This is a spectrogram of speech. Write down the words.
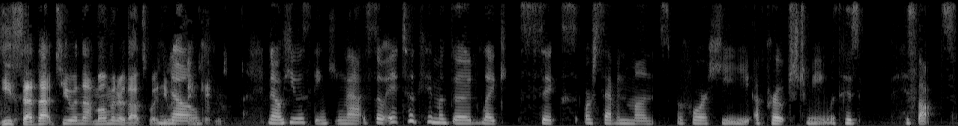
he said that to you in that moment or that's what he No. was thinking? No, he was thinking that. So it took him a good like six or seven months before he approached me with his his thoughts.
